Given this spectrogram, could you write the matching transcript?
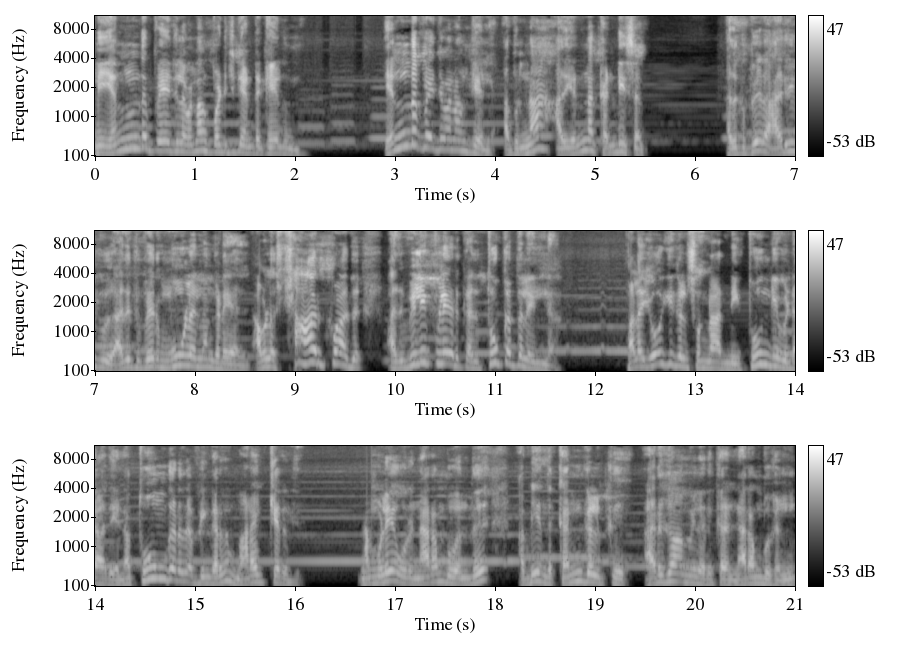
நீ எந்த பேஜில் வேணாலும் படிச்சுட்டு என்கிட்ட கேளுங்க எந்த பேஜ் வேணாலும் கேளு. அப்படின்னா அது என்ன கண்டிஷன் அதுக்கு பேர் அறிவு அதுக்கு பேர் மூளை எல்லாம் கிடையாது. அவ்வளோ ஷார்ப்பாக அது அது விழிப்புலே இருக்காது தூக்கத்தில் இல்லை. பல யோகிகள் சொன்னார் நீ தூங்கி விடாதே. நான் தூங்குறது அப்படிங்கிறது மறைக்கிறது. நம்மளே ஒரு நரம்பு வந்து அப்படியே இந்த கண்களுக்கு அருகாமையில் இருக்கிற நரம்புகள்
